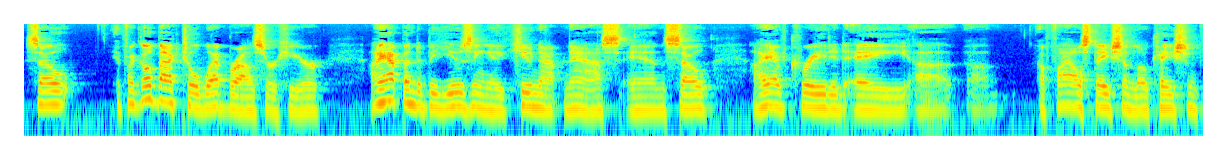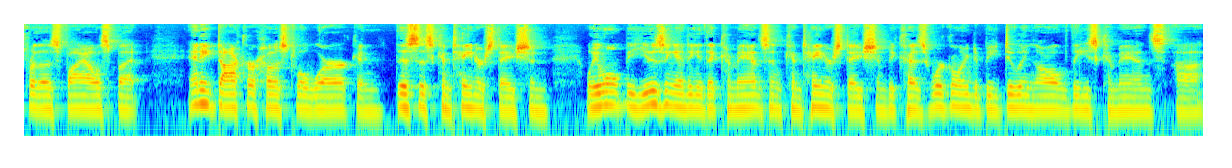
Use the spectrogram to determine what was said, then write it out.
So if I go back to a web browser here, I happen to be using a QNAP NAS, and so I have created a, uh, uh, a file station location for those files, but any Docker host will work, and this is Container Station. We won't be using any of the commands in Container Station because we're going to be doing all these commands uh,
